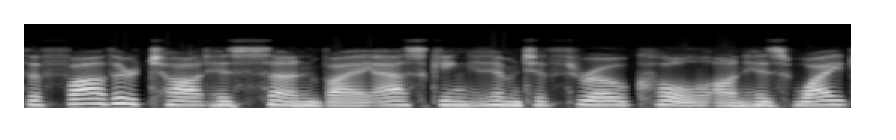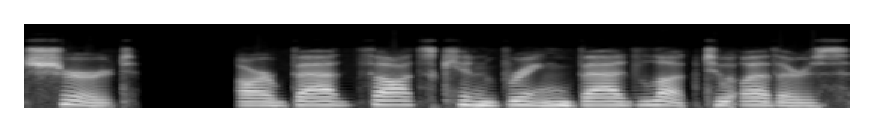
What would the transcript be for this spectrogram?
The father taught his son by asking him to throw coal on his white shirt. Our bad thoughts can bring bad luck to others,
